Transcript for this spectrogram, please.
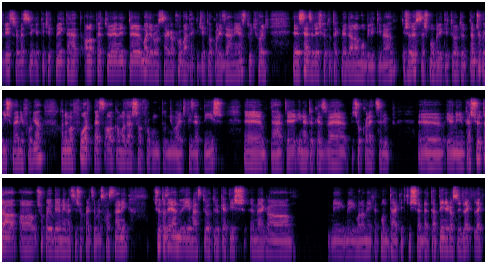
részről beszélünk egy kicsit még, tehát alapvetően itt Magyarországra próbáltak kicsit lokalizálni ezt, úgyhogy szerződést kötöttek például a Mobility-vel, és az összes Mobility töltőt nem csak, hogy ismerni fogja, hanem a Ford Pass alkalmazással fogunk tudni majd fizetni is. Tehát innentől kezdve sokkal egyszerűbb élményünk. Sőt, a, a sokkal jobb élmény lesz, és sokkal egyszerűbb ezt használni. Sőt, az elmű émász töltőket is, meg a még, még valamelyiket mondták, egy kisebbet. Tehát lényeg az, hogy leg, leg,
